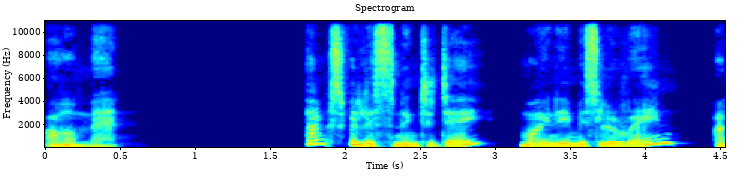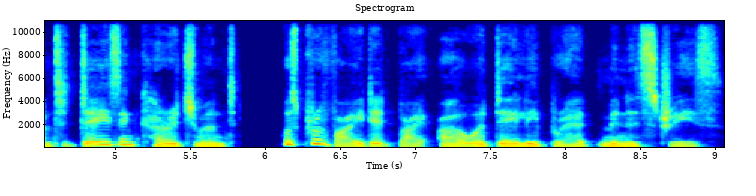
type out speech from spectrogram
Amen. Thanks for listening today. My name is Lorraine, and today's encouragement was provided by Our Daily Bread Ministries.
